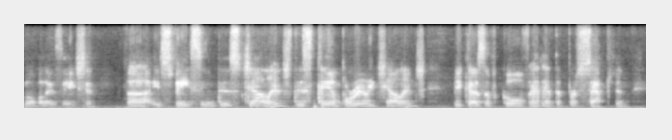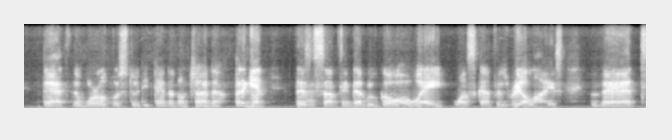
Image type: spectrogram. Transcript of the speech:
globalization uh, is facing this challenge, this temporary challenge, because of COVID and the perception that the world was too dependent on China. But again, this is something that will go away once countries realize that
